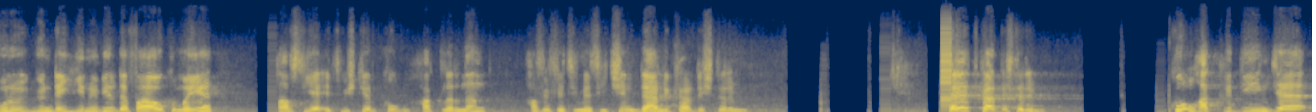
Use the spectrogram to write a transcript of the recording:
Bunu günde 21 defa okumayı tavsiye etmiştir kul haklarının hafifletilmesi için değerli kardeşlerim. Evet kardeşlerim. Kul hakkı deyince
